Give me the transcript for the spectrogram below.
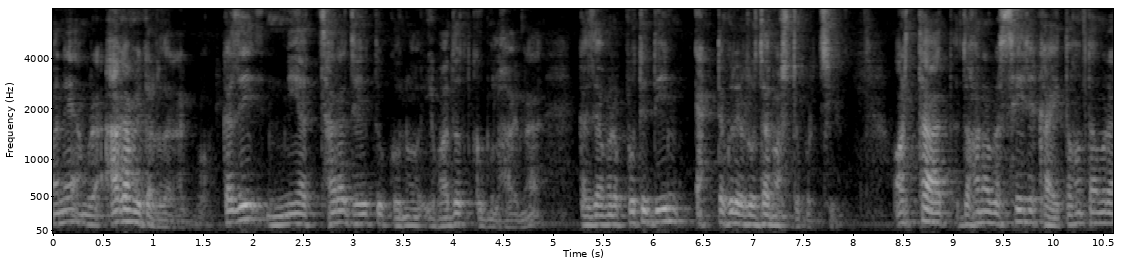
মানে আমরা আগামীকাল রাখব। কাজেই নিয়াত ছাড়া যেহেতু কোনো ইবাদত কবুল হয় না কাজে আমরা প্রতিদিন একটা করে রোজা নষ্ট করছি। অর্থাৎ যখন আমরা সেরে খাই, তখন তো আমরা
